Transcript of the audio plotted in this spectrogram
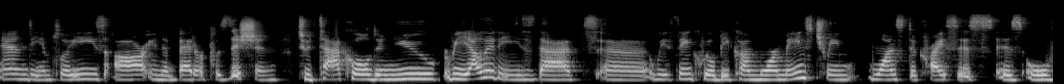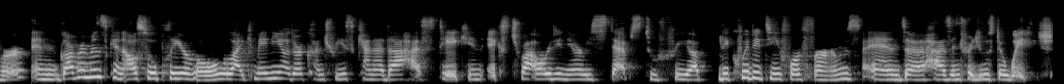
and the employees are in a better position to tackle the new realities that uh, we think will become more mainstream once the crisis is over. And governments can also play a role. Like many other countries, Canada has taken extraordinary steps to free up liquidity for firms and uh, has introduced a wage,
